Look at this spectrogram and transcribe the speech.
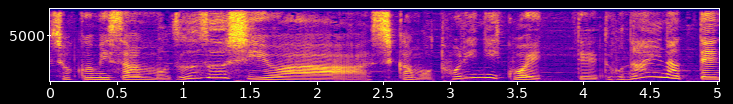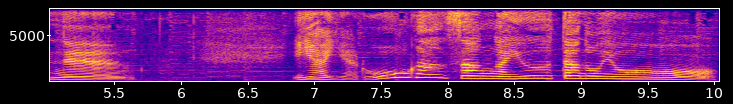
職味さんもずうずうしいわ。しかも鳥に声ってどないなってんねん。いやいやローガンさんが言うたのよ。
